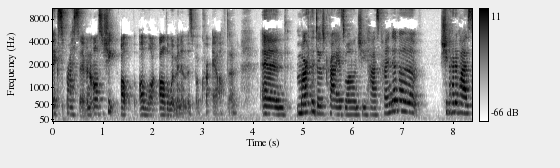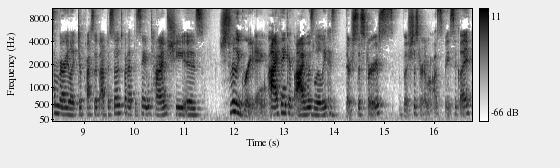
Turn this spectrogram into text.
expressive and also she, all, all, all the women in this book cry often. And Martha does cry as well, and she has kind of a, she kind of has some very like depressive episodes, but at the same time, she is, she's really grating. I think if I was Lily, because they're sisters, but sister-in-laws basically,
